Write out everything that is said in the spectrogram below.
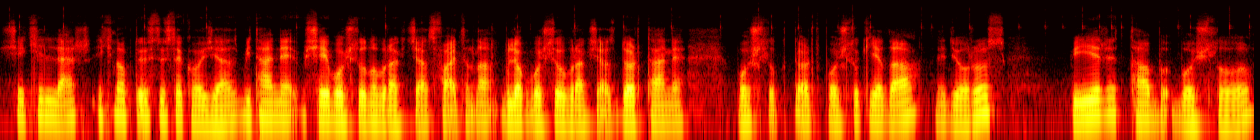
Şekiller. iki nokta üst üste koyacağız. Bir tane şey boşluğunu bırakacağız. Python'da blok boşluğu bırakacağız. Dört tane boşluk, dört boşluk ya da ne diyoruz? Bir tab boşluğu.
